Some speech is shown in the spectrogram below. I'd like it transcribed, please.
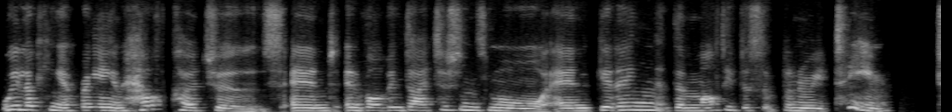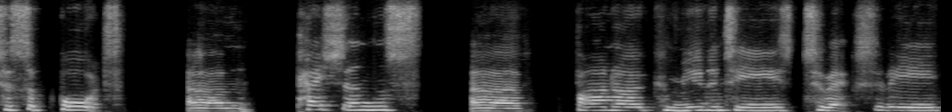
we're looking at bringing in health coaches and involving dietitians more and getting the multidisciplinary team to support um, patients, uh, whānau communities to actually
